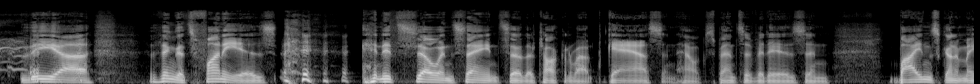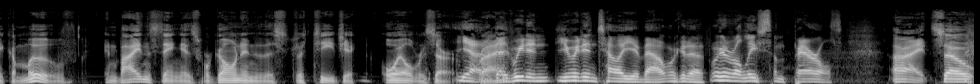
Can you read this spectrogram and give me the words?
the uh, the thing that's funny is, and it's so insane. So they're talking about gas and how expensive it is, and Biden's going to make a move. And Biden's thing is, we're going into the strategic oil reserve. yeah, right? that we didn't you we didn't tell you about. We're gonna we're gonna release some barrels. All right. So,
